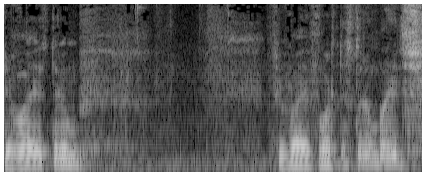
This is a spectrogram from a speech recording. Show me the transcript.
Ceva e strâmb. Ceva e foarte strâmb aici.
